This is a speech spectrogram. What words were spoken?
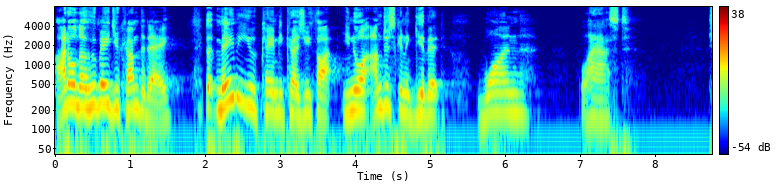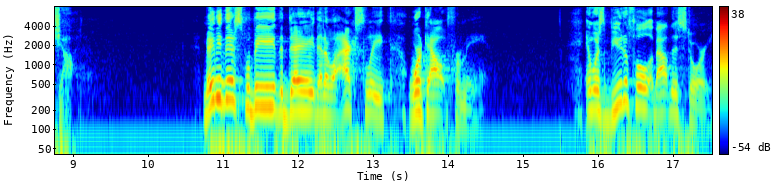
I don't know who made you come today. But maybe you came because you thought, you know what, I'm just going to give it one last shot. Maybe this will be the day that it will actually work out for me. And what's beautiful about this story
